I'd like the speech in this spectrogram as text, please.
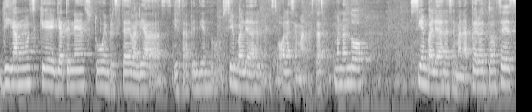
digamos que ya tenés tu empresita de baleadas y estás vendiendo 100 baleadas al mes o a la semana. Estás mandando 100 baleadas a la semana, pero entonces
